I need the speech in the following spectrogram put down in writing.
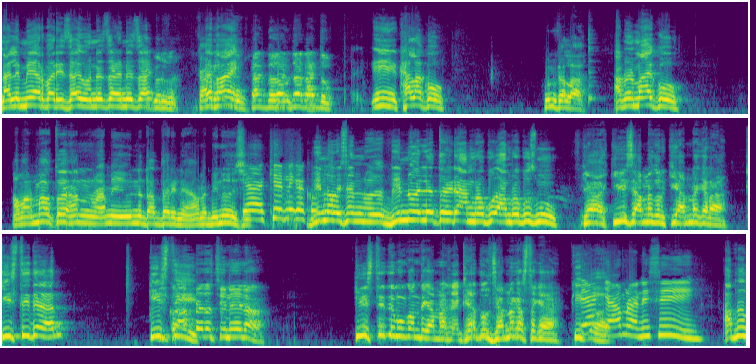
নাহলে মেয়ের বাড়ি যায় ওনে যায় এনে যায়। এ ভাই কাকা ডাক দাও ডাক দাও ডাক দাও। ই খালা কো? কোন খেলা? আপনার মায় কো? আমার মা তো এখন আমি অন্য দাঁতদারি না আমরা বিনয় হয়েছি। নিকা ভিন্ন হয়েছেন ভিন্ন হইলে তো এটা আমরা আমরা বুঝমু। কি হয়েছে আপনার কি আপনার কিস্তি দেন। কিস্তি। আপনি তো চিনেই না। কিস্তি দিব কোন থেকে আমরা ঠেয়া তুলছি। আপনার কাছ থেকে? কি কে কয়? কে আমরা নিছি? আপনার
